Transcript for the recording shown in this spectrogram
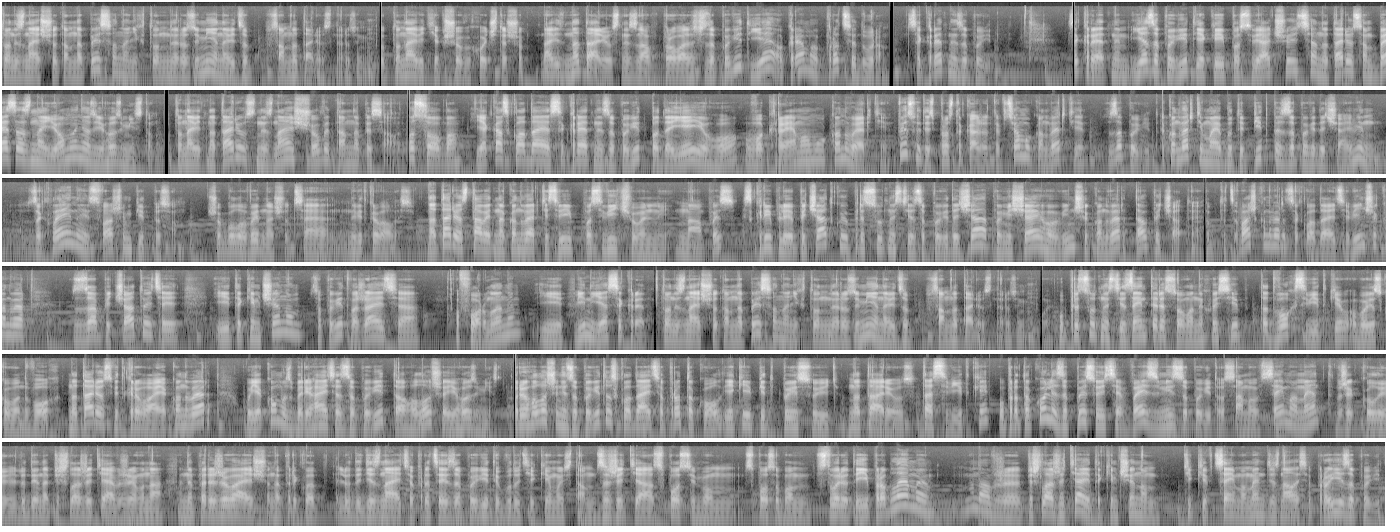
ніхто не знає, що там написано, ніхто не розуміє, навіть сам нотаріус не розуміє. Тобто, навіть якщо ви хочете, щоб навіть нотаріус не знав про ваш заповіт, є окрема процедура секретний заповіт. Секретним є заповіт, який посвячується нотаріусом без ознайомлення з його змістом. Тобто навіть нотаріус не знає, що ви там написали. Особа, яка складає секретний заповіт, подає його в окремому конверті. Вписуйтесь, просто кажете, в цьому конверті заповіт. На конверті має бути підпис заповідача. і Він заклеєний з вашим підписом, щоб було видно, що це не відкривалося. Нотаріус ставить на конверті свій посвідчувальний напис, скріплює печаткою присутності заповідача, поміщає його в інший конверт та впечатує. Тобто це ваш конверт закладається в інший конверт, запечатується, і таким чином заповіт вважається. Оформленим, і він є секрет. Хто не знає, що там написано, ніхто не розуміє, навіть сам нотаріус не розуміє. У присутності заінтересованих осіб та двох свідків, обов'язково двох, нотаріус відкриває конверт, у якому зберігається заповіт та оголошує його зміст. При оголошенні заповіту складається протокол, який підписують нотаріус та свідки. У протоколі записується весь зміст заповіту. Саме в цей момент, вже коли людина пішла життя, вже вона не переживає, що, наприклад, люди дізнаються про цей заповіт і будуть якимось там за життя способом, способом створювати їй проблеми. Вона вже пішла життя і таким чином тільки в цей момент дізналася про її заповіт.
